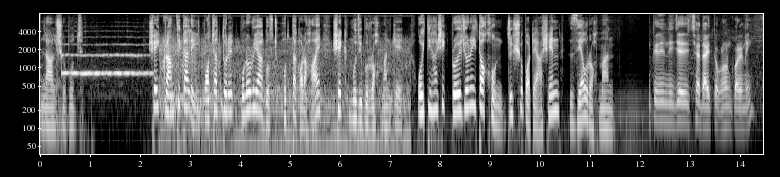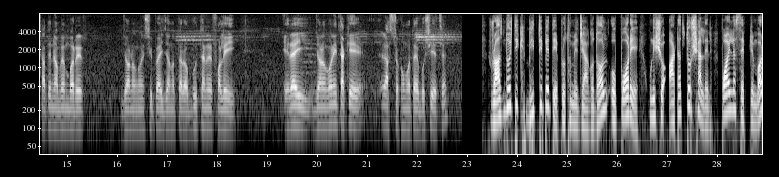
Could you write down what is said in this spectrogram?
লাল সবুজ। সেই ক্রান্তিকালেই পঁচাত্তরের পনেরোই আগস্ট হত্যা করা হয় শেখ মুজিবুর রহমানকে। ঐতিহাসিক প্রয়োজনেই তখন দৃশ্যপটে আসেন জিয়াউর রহমান। তিনি নিজের ইচ্ছায় দায়িত্ব গ্রহণ করেনি। সাতই নভেম্বরের জনগণ সিপাহী জনতার অভ্যুত্থানের ফলেই এরাই জনগণই তাকে রাষ্ট্র ক্ষমতায় বসিয়েছে। রাজনৈতিক ভিত্তি পেতে প্রথমে জাগদল ও পরে উনিশশো আটাত্তর সালের পয়লা সেপ্টেম্বর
